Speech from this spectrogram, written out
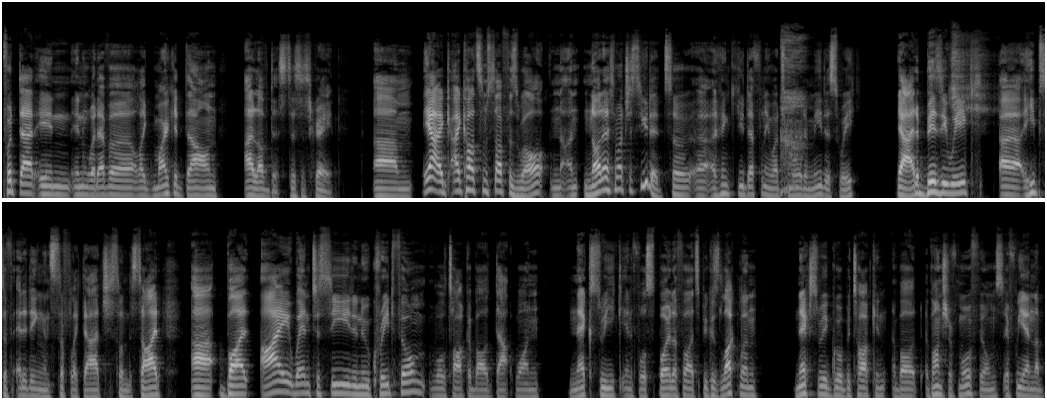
put that in in whatever like mark it down. I love this. This is great. Um, yeah, I, I caught some stuff as well. N- not as much as you did. So uh, I think you definitely watched more than me this week. Yeah, I had a busy week. Uh, heaps of editing and stuff like that just on the side. Uh, but I went to see the new Creed film. We'll talk about that one next week in full spoiler thoughts because Lachlan next week we'll be talking about a bunch of more films if we end up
